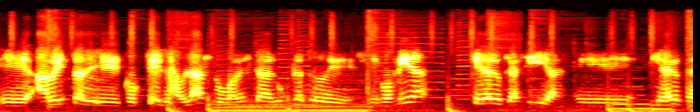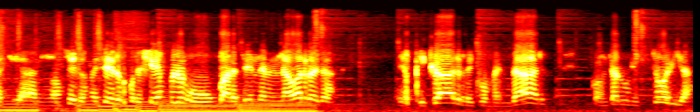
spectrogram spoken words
eh, a venta de cócteles hablando o a venta de algún plato de, comida, que era lo que hacía, eh, que era lo que hacían, no sé, los meseros, por ejemplo, o un bartender en la barra, era explicar, recomendar, contar una historia.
